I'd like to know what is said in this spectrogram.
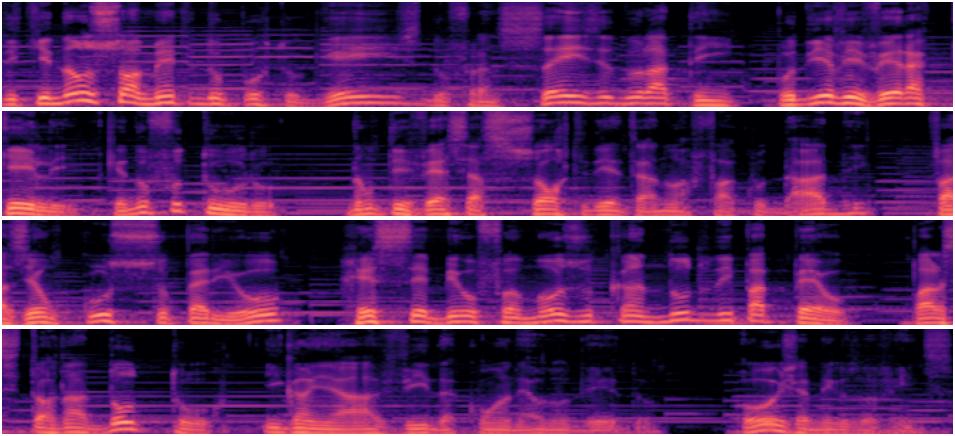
de que não somente do português, do francês e do latim podia viver aquele que no futuro não tivesse a sorte de entrar numa faculdade, fazer um curso superior, receber o famoso canudo de papel para se tornar doutor e ganhar a vida com o anel no dedo. Hoje, amigos ouvintes,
